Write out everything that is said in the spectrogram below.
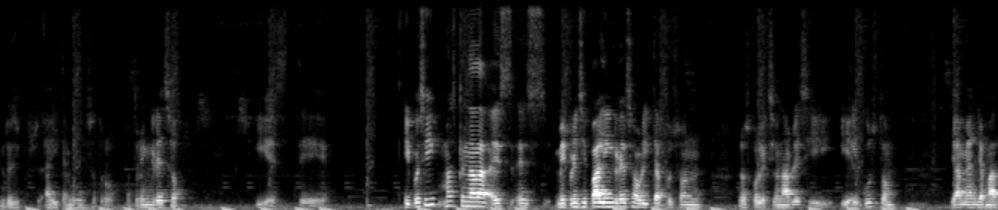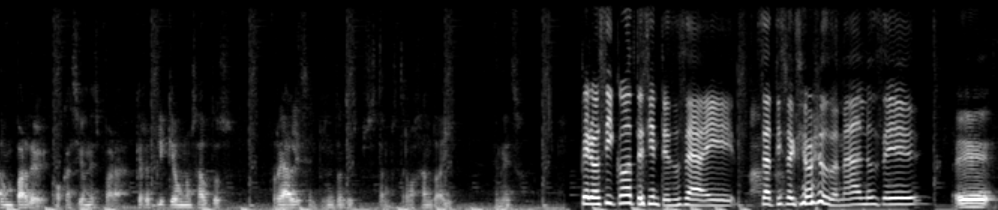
Entonces pues, ahí también es otro, otro ingreso. Y este. Y pues sí, más que nada es, es mi principal ingreso ahorita pues son los coleccionables y, y, el custom. Ya me han llamado un par de ocasiones para que replique unos autos reales, pues entonces pues estamos trabajando ahí en eso. Pero sí, ¿cómo te sientes? O sea, eh, satisfacción personal, no sé. Eh,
